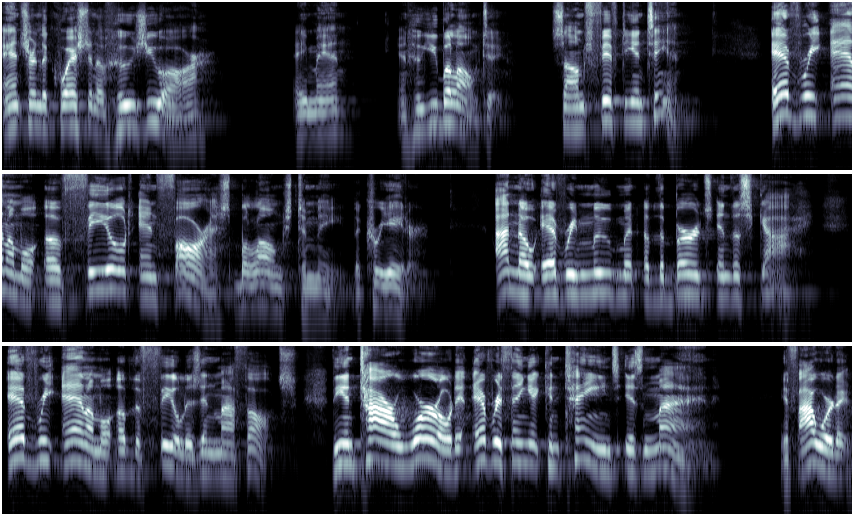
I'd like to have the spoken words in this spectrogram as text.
Answering the question of whose you are, amen, and who you belong to. Psalms 50 and 10. Every animal of field and forest belongs to me, the Creator. I know every movement of the birds in the sky. Every animal of the field is in my thoughts. The entire world and everything it contains is mine. If I were to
